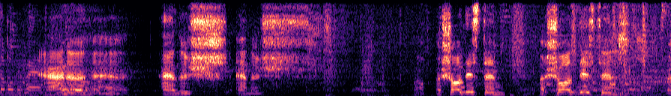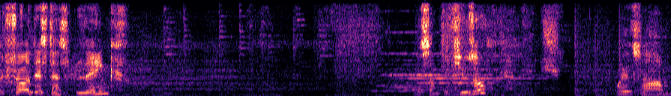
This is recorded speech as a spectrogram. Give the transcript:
and uh, and uh, and, uh, and a short distance a short distance a short distance blink with some diffuser with some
